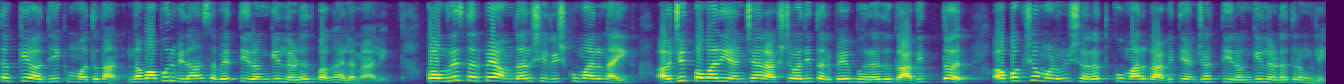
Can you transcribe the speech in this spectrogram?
टक्के अधिक मतदान नवापूर विधानसभेत तिरंगी लढत बघायला मिळाली. काँग्रेसतर्फे आमदार शिरीष कुमार नाईक अजित पवार यांच्या राष्ट्रवादीतर्फे भरत गावित तर अपक्ष म्हणून शरद कुमार गावित यांच्यात तिरंगी लढत रंगली.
